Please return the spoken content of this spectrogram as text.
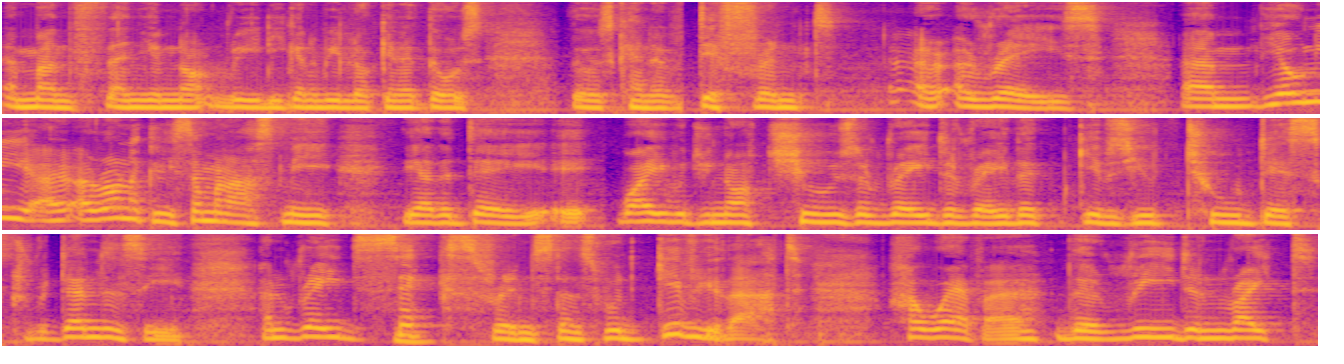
a, a, month, then you're not really going to be looking at those those kind of different arrays. Um, the only, ironically, someone asked me the other day, why would you not choose a RAID array that gives you two disk redundancy? And RAID 6, for instance, would give you that. However, the read and write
